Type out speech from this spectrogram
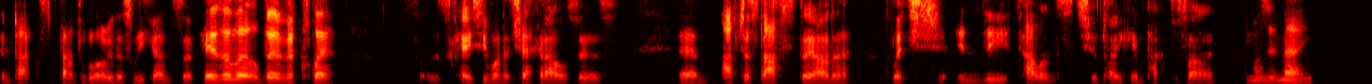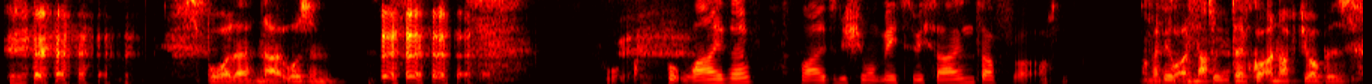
Impact's Bound for Glory this weekend. So here's a little bit of a clip, in case you want to check it out. Is um, I've just asked Diana which indie talents should like Impact to sign. Was it me? Spoiler. No, it wasn't. But why though? Why didn't she want me to be signed? I've, uh, I They've got enough. excluded. They've got enough jobbers.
